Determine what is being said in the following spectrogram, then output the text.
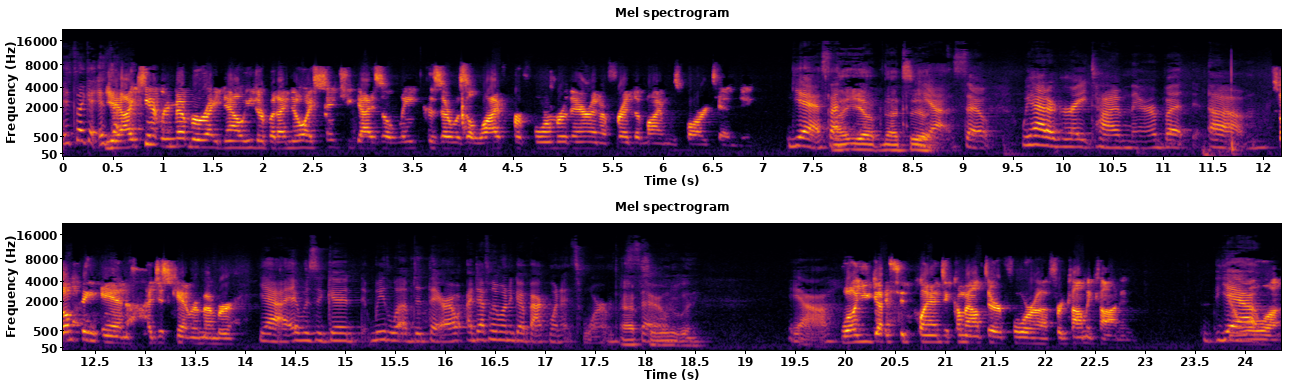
It's like a, it's yeah, like- I can't remember right now either, but I know I sent you guys a link because there was a live performer there, and a friend of mine was bartending. yes, Uh, yep, that's it. yeah. So we had a great time there, but um, Something in I just can't remember. yeah, it was a good. We loved it there. I, I definitely want to go back when it's warm. So, Absolutely. yeah. Well, you guys should plan to come out there for uh, for Comic Con, and Yeah, we'll, uh,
